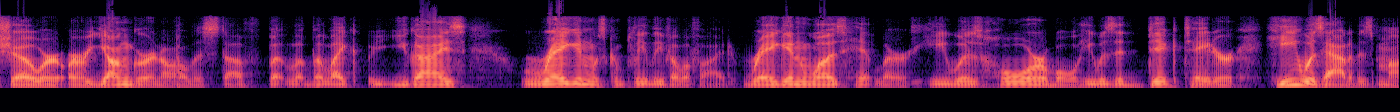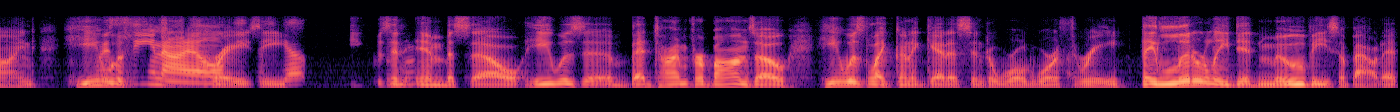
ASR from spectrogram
show are, are younger and all this stuff. But but like you guys, Reagan was completely vilified. Reagan was Hitler. He was horrible. He was a dictator. He was out of his mind. He, He was, was senile. crazy. Yep. he was an Mhm. imbecile. He was a bedtime for Bonzo. He was like going to get us into World War III. They literally did movies about it.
